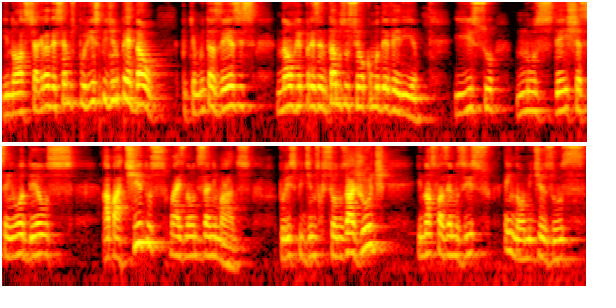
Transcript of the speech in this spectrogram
E nós te agradecemos por isso, pedindo perdão, porque muitas vezes não representamos o Senhor como deveria. E isso nos deixa, Senhor Deus, abatidos, mas não desanimados. Por isso pedimos que o Senhor nos ajude e nós fazemos isso em nome de Jesus.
